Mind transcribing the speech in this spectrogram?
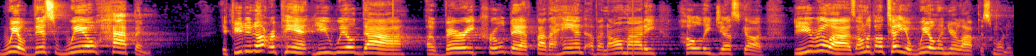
Will. This will happen. If you do not repent, you will die a very cruel death by the hand of an almighty, holy, just God. Do you realize? Going to tell you a will in your life this morning.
